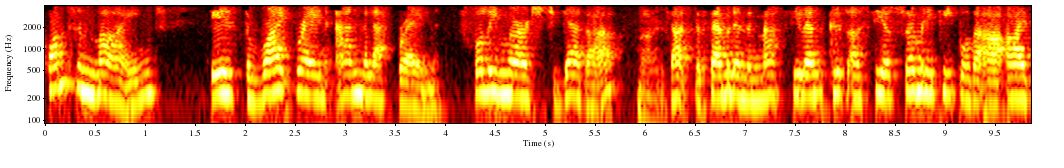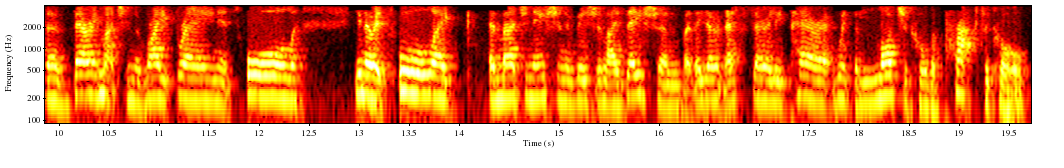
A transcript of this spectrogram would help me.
quantum mind is the right brain and the left brain fully merged together. Nice. That's the feminine, the masculine, because I see so many people that are either very much in the right brain, it's all, you know, it's all like imagination and visualization, but they don't necessarily pair it with the logical, the practical.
